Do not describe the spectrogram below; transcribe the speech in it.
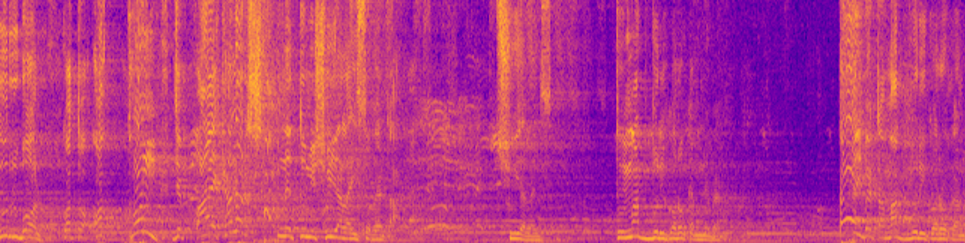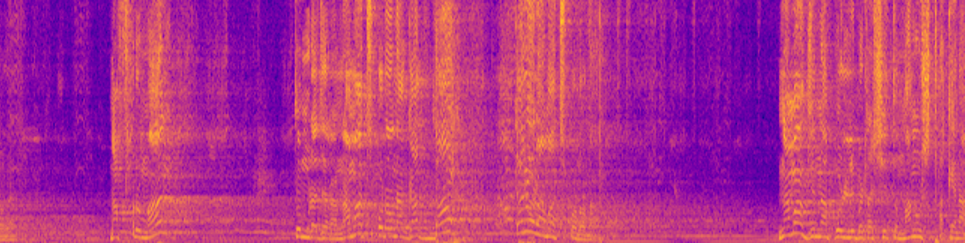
দুর্বল, কত অক্ষম যে পায়খানার সামনে তুমি শুইয়া লাইছো বেটা লাইছো তুমি মাতবুরি করো কেমনে বেটা? এই বেটা, মাতবুরি করো কেন বেটা তোমরা যারা নামাজ পড়ো না, গাদ্দার, কেন নামাজ পড়ো না? নামাজ না পড়লে বেটা, সে তো মানুষ থাকে না।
